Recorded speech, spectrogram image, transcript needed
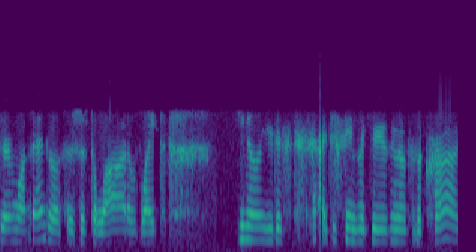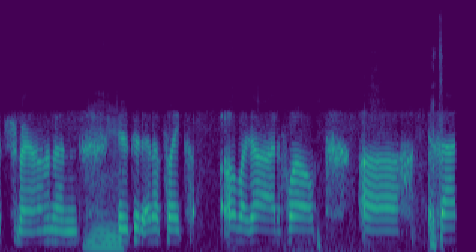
you're in Los Angeles, there's just a lot of like, you know, you just, it just seems like you're using this as a crutch, man, and Mm. you could, and it's like, oh my God, well, uh, that,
